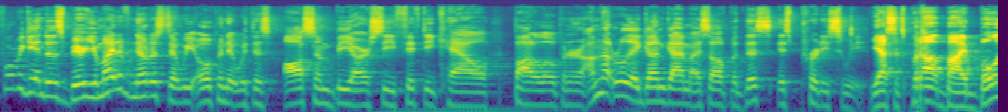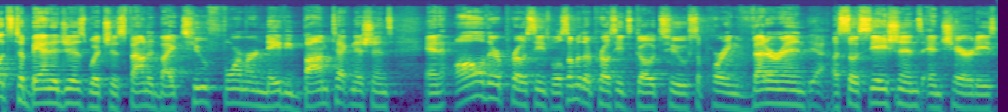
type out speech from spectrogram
before we get into this beer, you might have noticed that we opened it with this awesome BRC 50 cal bottle opener. I'm not really a gun guy myself, but this is pretty sweet. Yes, it's put out by Bullets to Bandages, which is founded by two former Navy bomb technicians, and all their proceeds, well, some of their proceeds go to supporting veteran Yeah. associations and charities.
